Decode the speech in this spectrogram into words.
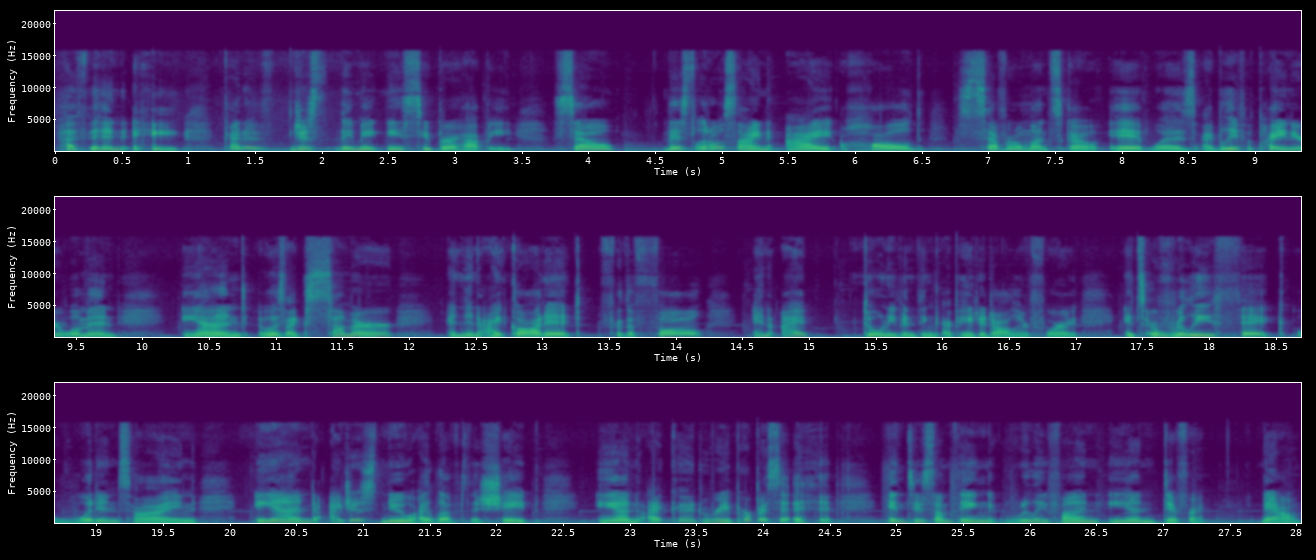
have been a kind of just, they make me super happy. So, this little sign I hauled several months ago. It was, I believe, a Pioneer Woman and it was like summer and then I got it for the fall and I don't even think I paid a dollar for it. It's a really thick wooden sign and I just knew I loved the shape and I could repurpose it into something really fun and different. Now,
